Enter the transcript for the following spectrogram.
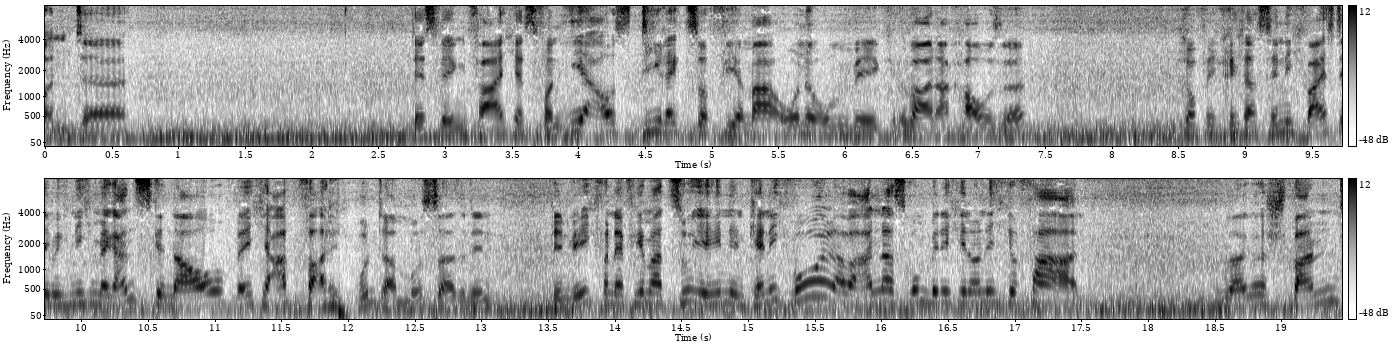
Und äh, deswegen fahre ich jetzt von ihr aus direkt zur Firma ohne Umweg über nach Hause. Ich hoffe, ich kriege das hin. Ich weiß nämlich nicht mehr ganz genau, welche Abfahrt ich runter muss. Also den, den Weg von der Firma zu ihr hin, den kenne ich wohl, aber andersrum bin ich hier noch nicht gefahren. Bin mal gespannt,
